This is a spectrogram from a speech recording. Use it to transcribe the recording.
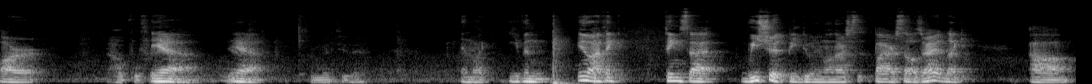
are helpful for yeah, you. yeah, i'm with you there and like even you know I think things that we should be doing on our by ourselves, right? Like, um,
